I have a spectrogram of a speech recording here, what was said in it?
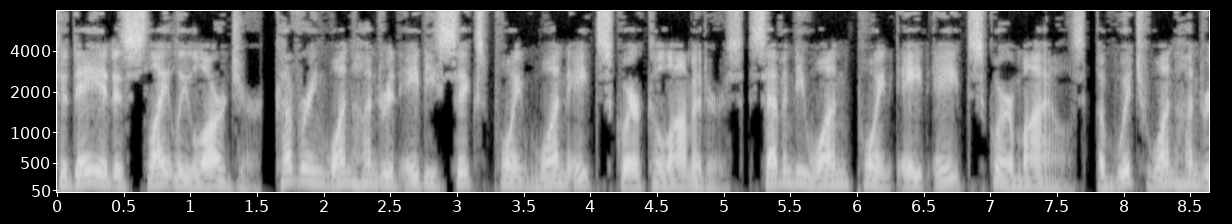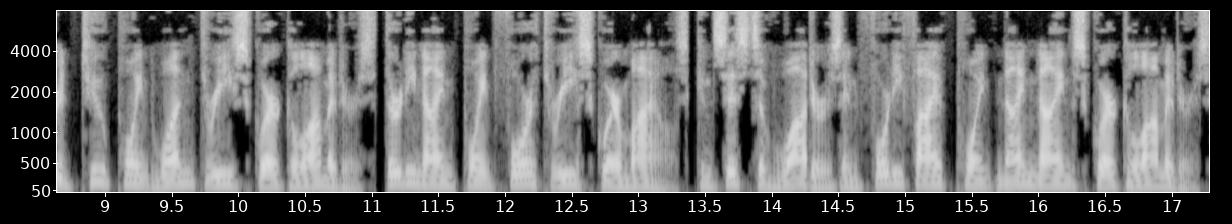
Today it is slightly larger, covering 186.18 square kilometers, 71.88 square miles, of which 102.13 square kilometers, 39.43 square miles consists of waters and 45.99 square kilometers,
